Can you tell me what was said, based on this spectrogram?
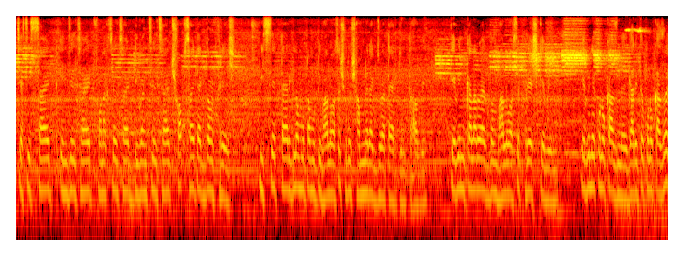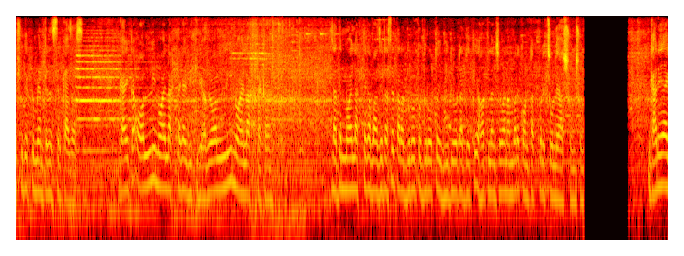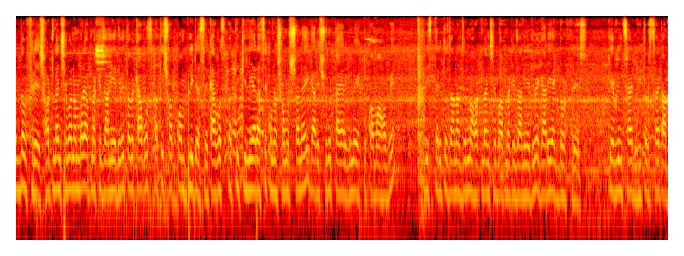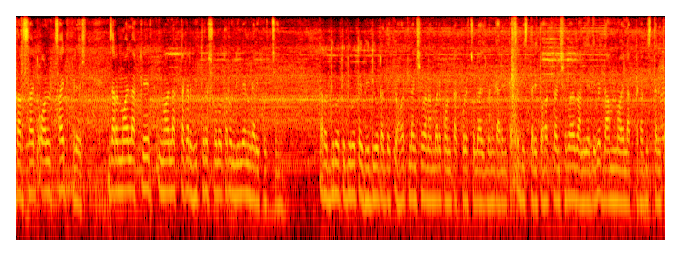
chassis side engine side front axle side ডিভান্সিল side সব সাইড একদম ফ্রেশ পিসের টায়ারগুলো মোটামুটি ভালো আছে, শুধু সামনের এক জোড়া টায়ার কিনতে হবে। কেবিন কালারও একদম ভালো আছে ফ্রেশ কেবিন কেবিনে কোনো কাজ নেই, গাড়িতে কোনো কাজ নেই, শুধু একটু মেনটেন্যান্সের কাজ আছে। গাড়িটা অনলি নয় লাখ টাকায় বিক্রি হবে অনলি নয় লাখ টাকা। যাদের নয় লাখ টাকা বাজেট আছে, তারা দ্রুত দ্রুত এই ভিডিওটা দেখে হটলাইন সেবা নাম্বারে কন্ট্যাক্ট করে চলে আসুন। গাড়ি একদম ফ্রেশ হটলাইন সেবা নাম্বারে আপনাকে জানিয়ে দেবে, তবে কাগজপাতি সব কমপ্লিট আছে। কাগজপাতি ক্লিয়ার আছে, কোনো সমস্যা নেই। গাড়ির শুধু টায়ারগুলো একটু কমা হবে। বিস্তারিত জানার জন্য হটলাইন সেবা আপনাকে জানিয়ে দেবে, গাড়ি একদম ফ্রেশ কেবিন সাইড ভিতর side other side all side fresh যারা নয় লাখের, নয় লাখ টাকার ভিতরে ষোলো তেরো লিলেন গাড়ি খুঁজছেন। তারা দূরত দূরত ভিডিওটা দেখে হটলাইন সেবা নাম্বারে কন্ট্যাক্ট করে চলে আসবেন গাড়ির কাছে। বিস্তারিত হটলাইন সেবা জানিয়ে দেবে। দাম নয় লাখ টাকা বিস্তারিত।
